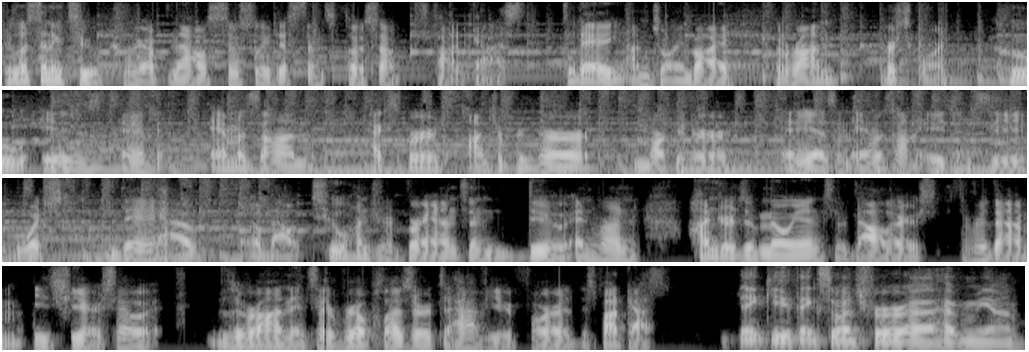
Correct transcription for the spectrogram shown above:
You're listening to Career Up Now Socially Distanced Close Ups podcast. Today, I'm joined by Liran Hirschkorn, who is an Amazon expert, entrepreneur, marketer, and he has an Amazon agency, which they have about 200 brands and do and run hundreds of millions of dollars through them each year. So, Liran, it's a real pleasure to have you for this podcast. Thank you. Thanks so much for uh, having me on.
